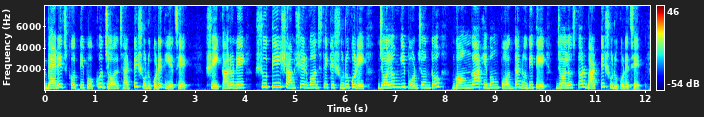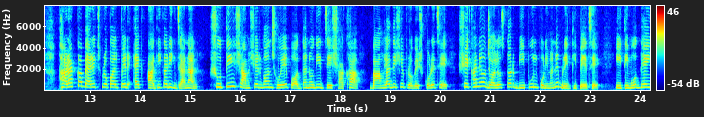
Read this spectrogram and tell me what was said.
ব্যারেজ কর্তৃপক্ষ জল ছাড়তে শুরু করে দিয়েছে। সেই কারণে সুতি শামশেরগঞ্জ থেকে শুরু করে জলঙ্গি পর্যন্ত গঙ্গা এবং পদ্মা নদীতে জলস্তর বাড়তে শুরু করেছে। ফারাক্কা ব্যারেজ প্রকল্পের এক আধিকারিক জানান, সুতি শামশেরগঞ্জ হয়ে পদ্মা নদীর যে শাখা বাংলাদেশে প্রবেশ করেছে, সেখানেও জলস্তর বিপুল পরিমাণে বৃদ্ধি পেয়েছে। ইতিমধ্যেই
